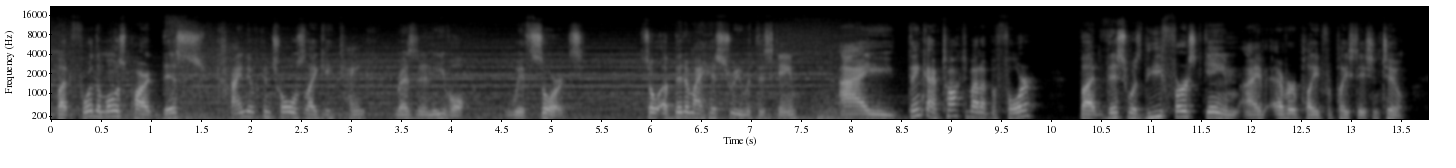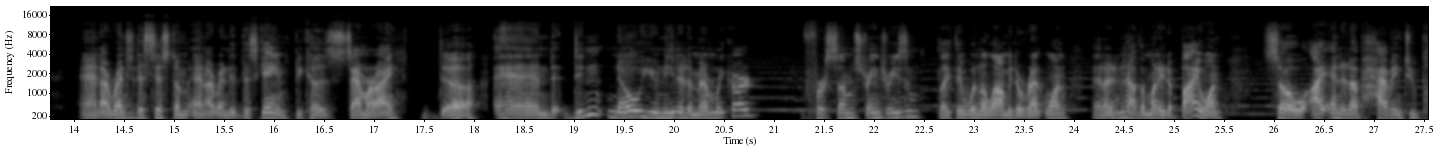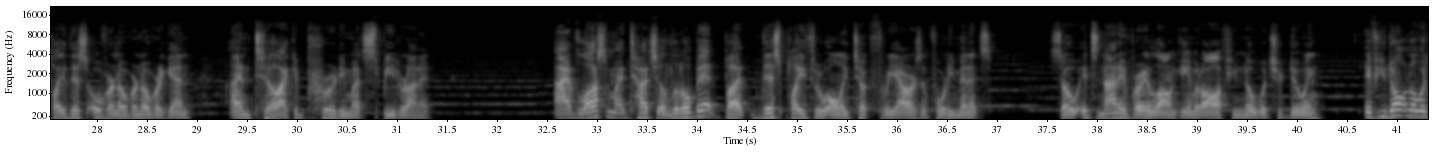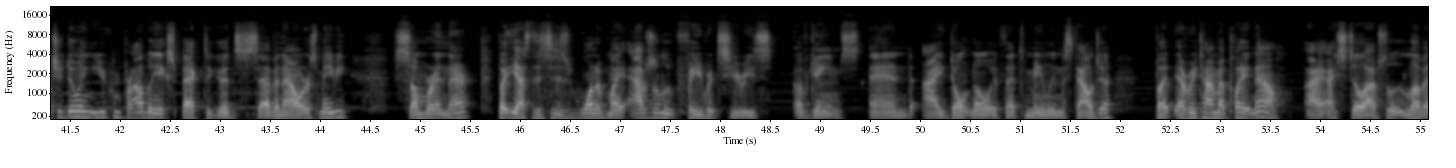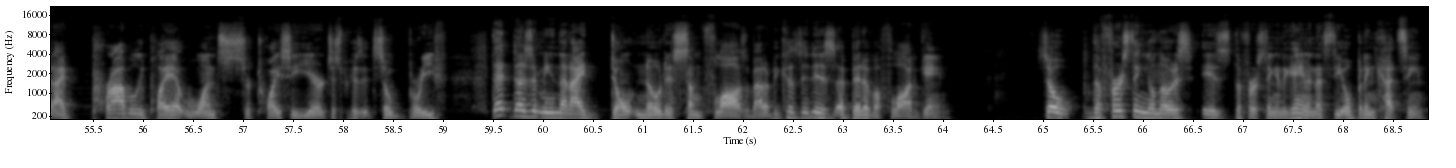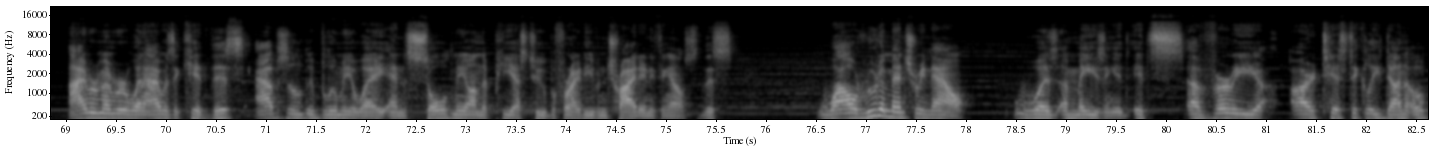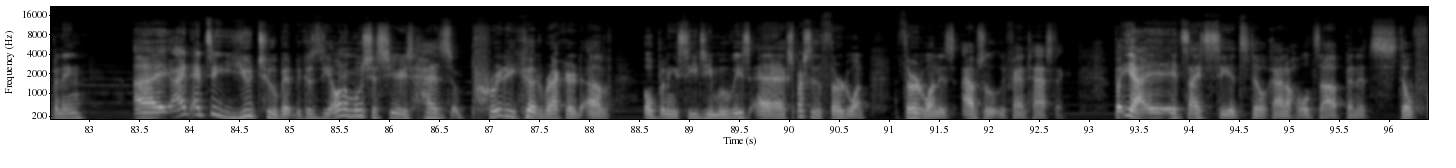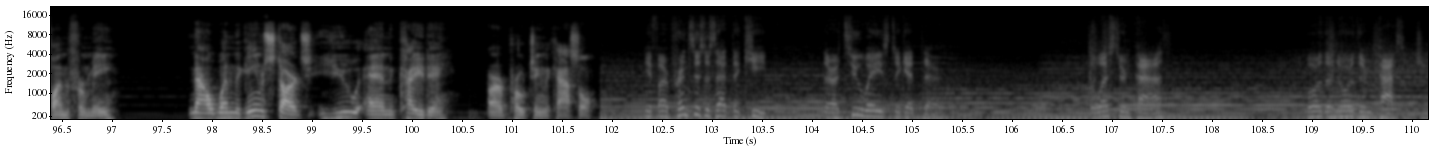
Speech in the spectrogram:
but for the most part, this kind of controls like a tank Resident Evil with swords. So a bit of my history with this game. I think I've talked about it before, but this was the first game I've ever played for PlayStation 2. And I rented a system and I rented this game because Samurai, duh, and didn't know you needed a memory card for some strange reason. Like they wouldn't allow me to rent one, and I didn't have the money to buy one. So I ended up having to play this over and over and over again until I could pretty much speedrun it. I've lost my touch a little bit, but this playthrough only took 3 hours and 40 minutes. So it's not a very long game at all if you know what you're doing. If you don't know what you're doing, you can probably expect a good 7 hours maybe, somewhere in there. But yes, this is one of my absolute favorite series of games, and I don't know if that's mainly nostalgia, but every time I play it now, I, I still absolutely love it. I probably play it once or twice a year just because it's so brief. That doesn't mean that I don't notice some flaws about it because it is a bit of a flawed game. So, the first thing you'll notice is the first thing in the game, and that's the opening cutscene. I remember when I was a kid, this absolutely blew me away and sold me on the PS2 before I'd even tried anything else. This, while rudimentary now, was amazing. It, it's a very artistically done opening. I, I'd say YouTube it because the Onimusha series has a pretty good record of opening CG movies, eh, especially the third one. The third one is absolutely fantastic. But yeah, it's nice to see it still kind of holds up and it's still fun for me. Now, when the game starts, you and Kaede are approaching the castle. If our princess is at the keep, there are two ways to get there the western path or the northern passage.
